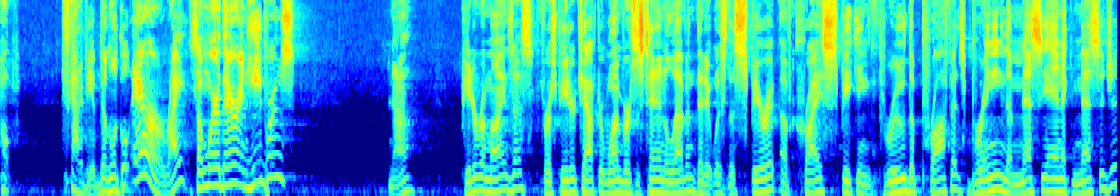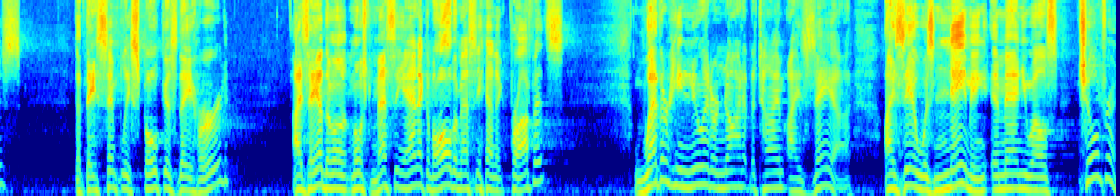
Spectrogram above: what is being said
Well, it's got to be a biblical error, right? Somewhere there in Hebrews? No. Peter reminds us, 1 Peter chapter 1 verses 10 and 11, that it was the spirit of Christ speaking through the prophets bringing the messianic messages. that they simply spoke as they heard? Isaiah, the most messianic of all the messianic prophets? Whether he knew it or not at the time, Isaiah, Isaiah was naming Emmanuel's children.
